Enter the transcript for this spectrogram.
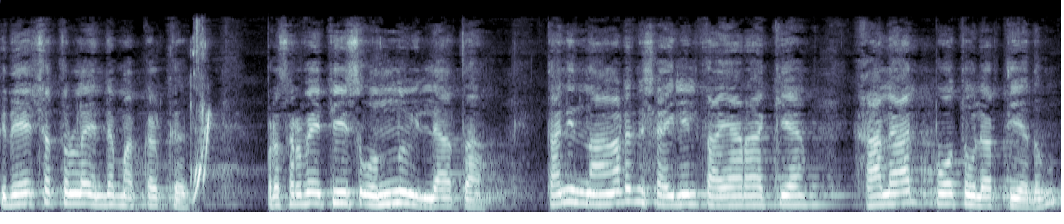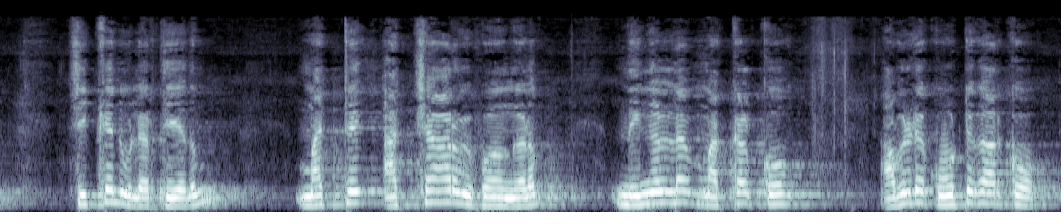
വിദേശത്തുള്ള എന്റെ മക്കൾക്ക് പ്രിസർവേറ്റീവ്സ് ഒന്നുമില്ലാത്ത തനി നാടൻ ശൈലിയിൽ തയ്യാറാക്കിയ ഹലാൽ പോത്ത് ഉലർത്തിയതും ചിക്കൻ ഉലർത്തിയതും മറ്റ് അച്ചാർ വിഭവങ്ങളും നിങ്ങളുടെ മക്കൾക്കോ അവരുടെ കൂട്ടുകാർക്കോ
